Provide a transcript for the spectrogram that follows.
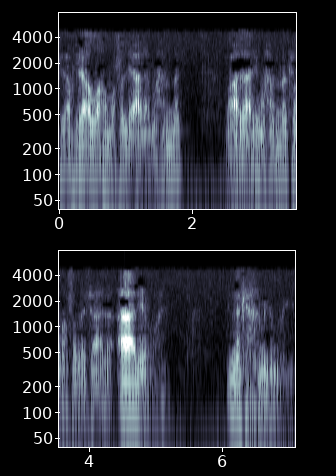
في لفظها اللهم صل على محمد وعلى آل محمد كما صليت على آل إبراهيم. إنك حميد مجيد.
